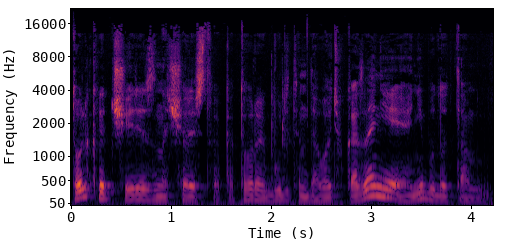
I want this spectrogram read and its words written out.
только через начальство, которое будет им давать указания, и они будут там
